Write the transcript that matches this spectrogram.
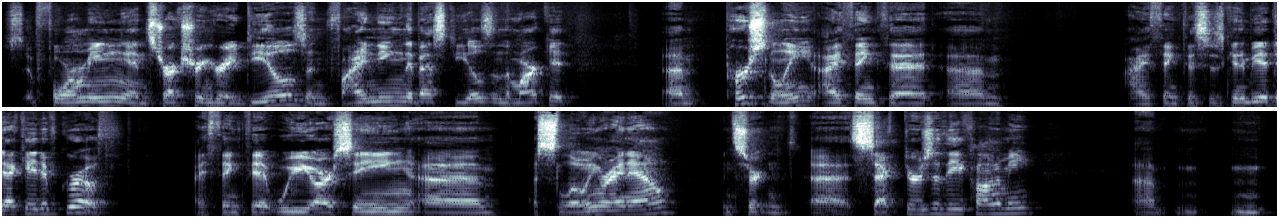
forming and structuring great deals and finding the best deals in the market. Um, personally, I think that um, I think this is going to be a decade of growth. I think that we are seeing um, a slowing right now in certain uh, sectors of the economy. Um,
